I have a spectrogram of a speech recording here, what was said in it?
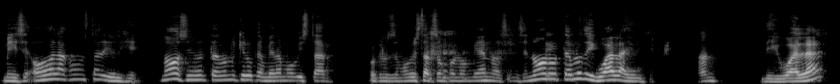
me dice, hola, ¿cómo estás? Y yo dije, no, señorita, no me quiero cambiar a Movistar, porque los de Movistar son colombianos. Y me dice, no, no, te hablo de Iguala. Y yo dije, ¿de Iguala?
